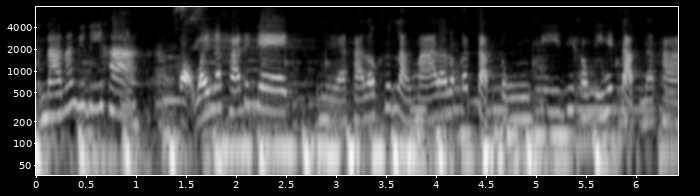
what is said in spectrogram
อันดานั่งดีๆค่ะอะเกาะไว้นะคะเด็กๆ นี่นะคะ เราขึ้นหลังม้าแล้วเราก็จับตรงที่ที่เขามีให้จับนะคะ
